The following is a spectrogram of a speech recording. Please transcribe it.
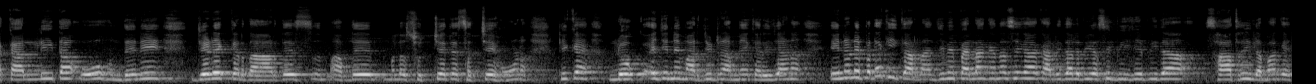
ਅਕਾਲੀ ਤਾਂ ਉਹ ਹੁੰਦੇ ਨੇ ਜਿਹੜੇ ਕਿਰਦਾਰ ਦੇ ਸ- ਆਪਦੇ ਮਤਲਬ ਸੁੱਚੇ ਤੇ ਸੱਚੇ ਹੋਣ, ਠੀਕ ਹੈ? ਲੋਕ ਇਹ ਜਿੰਨੇ ਮਰਜ਼ੀ ਡਰਾਮੇ ਕਰੀ ਜਾਣ। ਇਹਨਾਂ ਨੇ ਪਤਾ ਕੀ ਕਰਨਾ? ਜਿਵੇਂ ਪਹਿਲਾਂ ਕਹਿੰਦਾ ਸੀਗਾ ਅਕਾਲੀ ਦਲ ਵੀ ਅਸੀਂ ਬੀਜੇਪੀ ਦਾ ਸਾਥ ਨਹੀਂ ਲਵਾਂਗੇ,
